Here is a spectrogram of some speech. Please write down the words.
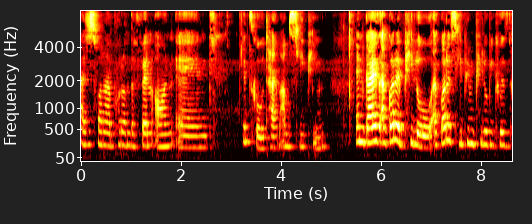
I just want to put on the fan on and it's go time. I'm sleeping. And guys I got a pillow. I got a sleeping pillow because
